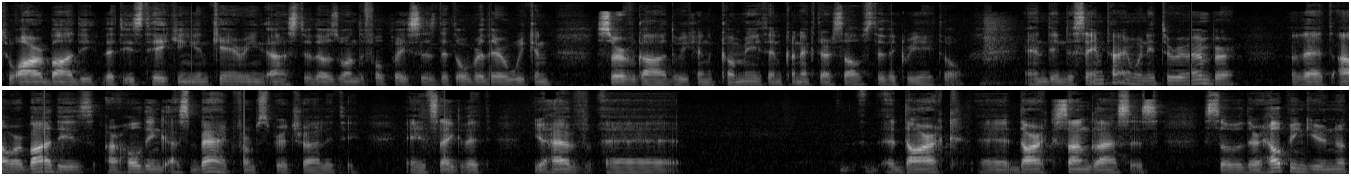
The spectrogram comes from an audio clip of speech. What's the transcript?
to our body that is taking and carrying us to those wonderful places that over there we can serve God, we can commit and connect ourselves to the Creator. And in the same time, we need to remember that our bodies are holding us back from spirituality. It's like that you have uh, dark uh, dark sunglasses. So they're helping you not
